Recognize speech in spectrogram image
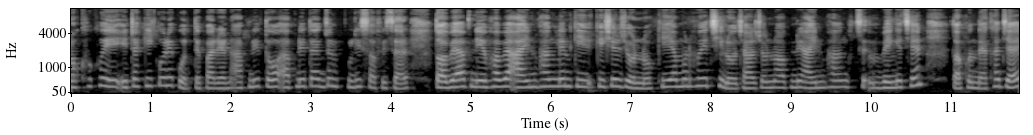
রক্ষক হয়ে এটা কি করে করতে পারেন? আপনি তো আপনি তো একজন পুলিশ অফিসার। তবে আপনি এভাবে আইন ভাঙলেন কি, কিসের জন্য? কি এমন হয়েছিল যার জন্য আপনি আইন ভাঙ ভেঙেছেন? তখন দেখা যায়,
